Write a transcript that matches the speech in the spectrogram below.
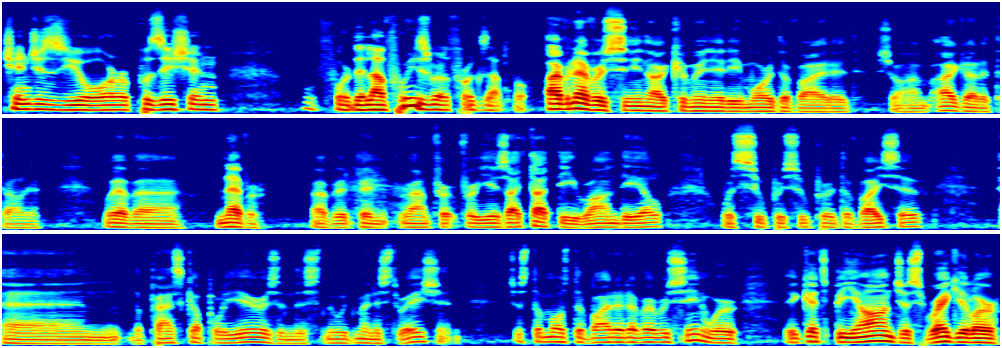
changes your position for the love for Israel, for example. I've never seen our community more divided, Shoham. I got to tell you. We have uh, never. I've been around for, for years. I thought the Iran deal was super, super divisive. And the past couple of years in this new administration, just the most divided I've ever seen, where it gets beyond just regular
